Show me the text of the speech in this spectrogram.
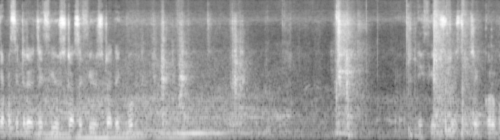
ক্যাপাসিটারের যে ফিউজটা আছে ফিউজটা দেখব। এই ফিউজটা চেক করব।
